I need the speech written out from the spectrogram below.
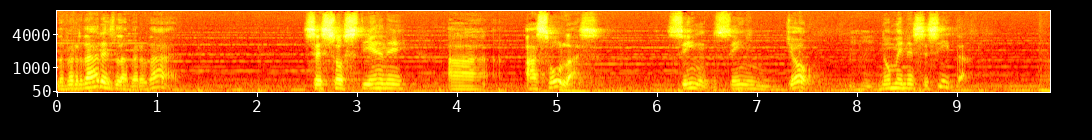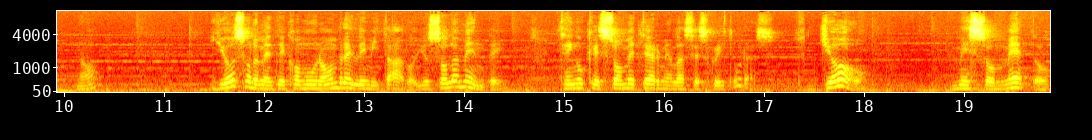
La verdad es la verdad. Se sostiene a, a solas, sin, sin yo. No me necesita. ¿No? Yo solamente como un hombre limitado, yo solamente tengo que someterme a las escrituras. Yo me someto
